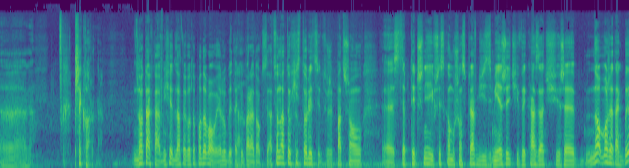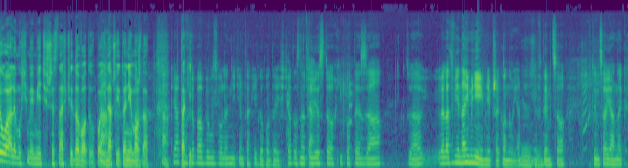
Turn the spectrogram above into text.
e, przekorna. No tak, tak. Mi się dlatego to podobało. Ja lubię takie tak. paradoksy. A co na to historycy, którzy patrzą e, sceptycznie i wszystko muszą sprawdzić, zmierzyć i wykazać, że no może tak było, ale musimy mieć 16 dowodów, bo tak. inaczej to nie tak. można. Tak, ja bym Taki... chyba był zwolennikiem takiego podejścia. To znaczy tak. jest to hipoteza która relatywnie najmniej mnie przekonuje mhm. w, tym, co, w tym, co Janek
